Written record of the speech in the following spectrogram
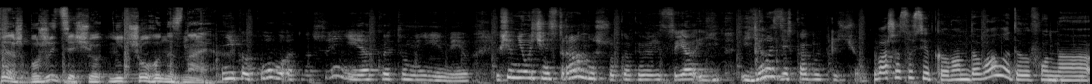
теж божиться, що нічого не знає. Никакого отношения я к этому не имею. Вообще мне очень странно, что, как говорится, я, я здесь как бы при чем. Ваша сусідка вам давала телефон на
